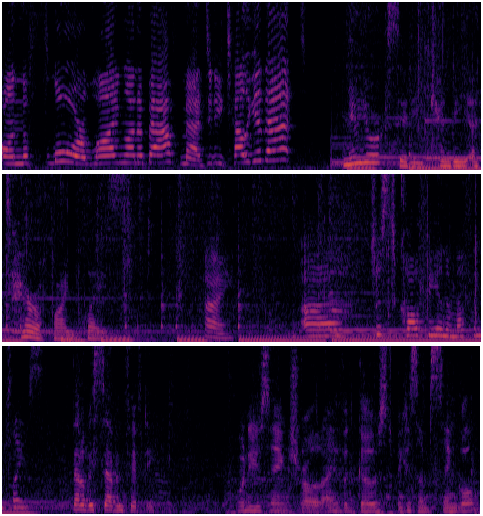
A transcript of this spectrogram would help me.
on the floor lying on a bath mat. Did he tell you that? New York City can be a terrifying place. Hi. Uh, just coffee and a muffin, please? That'll be 750. What are you saying, Charlotte? I have a ghost because I'm single?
